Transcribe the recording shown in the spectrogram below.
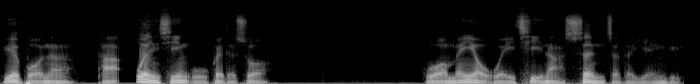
约伯呢，他问心无愧的说：“我没有违弃那圣者的言语。”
